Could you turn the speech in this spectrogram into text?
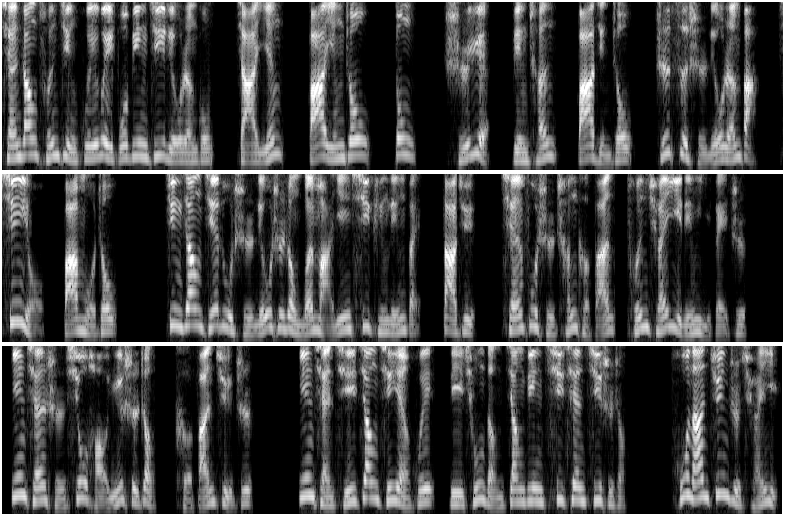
遣张存敬会魏博兵击刘仁恭，贾银拔营州东。十月丙辰，拔锦州，执刺史刘仁霸，辛酉，拔莫州。靖江节度使刘世正闻马因西平陵北大惧，遣副使陈可凡屯权义陵以备之。因遣使修好于世正，可凡拒之。因遣其将秦彦辉、李琼等将兵七千击世正。湖南军至权义，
